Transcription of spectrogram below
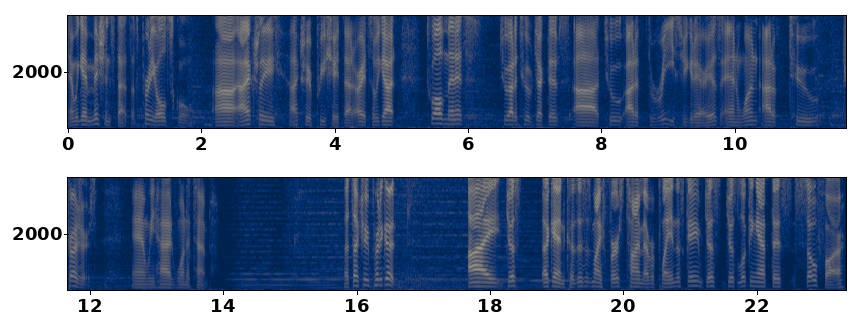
And we get mission stats. That's pretty old school. Uh, I actually I actually appreciate that. Alright, so we got 12 minutes, 2 out of 2 objectives, uh, 2 out of 3 secret areas, and 1 out of 2 treasures and we had one attempt. That's actually pretty good. I just again because this is my first time ever playing this game. Just just looking at this so far,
